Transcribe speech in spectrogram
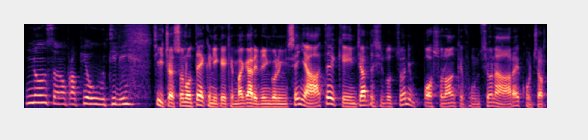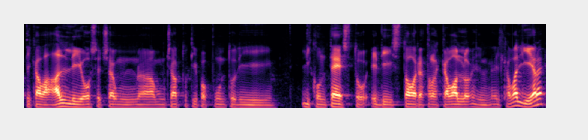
non sono proprio utili. Sì, cioè sono tecniche che magari vengono insegnate che in certe situazioni possono anche funzionare con certi cavalli o se c'è un, un certo tipo appunto di, di contesto e di storia tra il cavallo e il, cavaliere,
